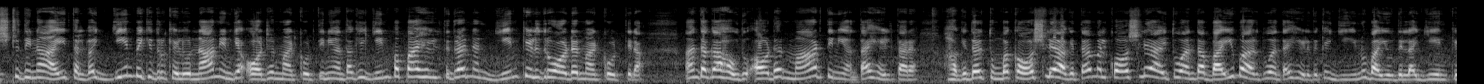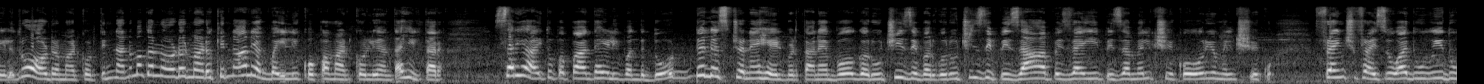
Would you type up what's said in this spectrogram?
ಎಷ್ಟು ದಿನ ಆಯ್ತಲ್ವ? ಏನು ಬೇಕಿದ್ರು ಕೇಳು, ನಾನು ನಿನಗೆ ಆರ್ಡರ್ ಮಾಡಿಕೊಡ್ತೀನಿ ಅಂದಾಗ ಏನು ಪಪ್ಪ ಹೇಳ್ತಿದ್ರೆ? ನಾನು ಏನು ಕೇಳಿದ್ರು ಆರ್ಡರ್ ಮಾಡಿಕೊಡ್ತೀರಾ? ಅಂದಾಗ, ಹೌದು ಆರ್ಡರ್ ಮಾಡ್ತೀನಿ ಅಂತ ಹೇಳ್ತಾರೆ. ಹಾಗಿದ್ರೆ ತುಂಬ ಕಾಸ್ಟ್ಲಿ ಆಗುತ್ತೆ. ಆಮೇಲೆ ಕಾಸ್ಟ್ಲಿ ಆಯಿತು ಅಂತ ಬೈಬಾರ್ದು ಅಂತ ಹೇಳಿದಕ್ಕೆ ಏನು ಬೈಯೋದಿಲ್ಲ ಏನು ಕೇಳಿದ್ರು ಆರ್ಡರ್ ಮಾಡ್ಕೊಡ್ತೀನಿ. ನನ್ನ ಮಗನ ಆರ್ಡರ್ ಮಾಡೋಕ್ಕೆ ನಾನು ಯಾಕೆ ಬೈಲಿ? ಕೋಪ ಮಾಡ್ಕೊಳ್ಳಿ ಅಂತ ಹೇಳ್ತಾರೆ. ಸರಿ ಆಯಿತು ಪಪ್ಪ ಅಂತ ಹೇಳಿ ಒಂದು ದೊಡ್ಡ ಲಿಸ್ಟನ್ನೇ ಹೇಳ್ಬಿಡ್ತಾನೆ. Burger cheesy burger cheesy pizza pizza ಈ pizza milk shake Oreo milk shake French fries ಅದು ಇದು,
